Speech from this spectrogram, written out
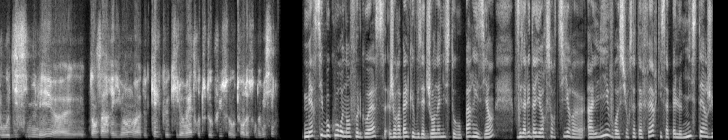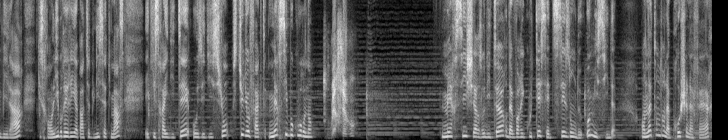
ou dissimulé euh, dans un rayon de quelques kilomètres tout au plus autour de son domicile. Merci beaucoup Ronan Folgoas. Je rappelle que vous êtes journaliste au Parisien. Vous allez d'ailleurs sortir euh, un livre sur cette affaire qui s'appelle Le mystère jubilar, qui sera en librairie à partir du 17 mars et qui sera édité aux éditions Studio Fact. Merci beaucoup Ronan. Merci à vous. Merci chers auditeurs d'avoir écouté cette saison de Homicide. En attendant la prochaine affaire,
